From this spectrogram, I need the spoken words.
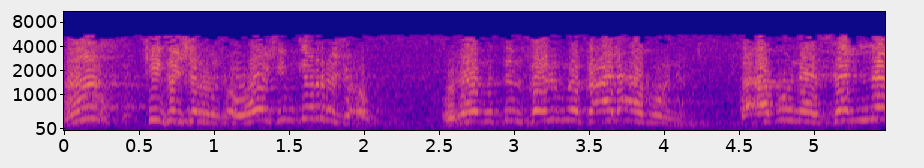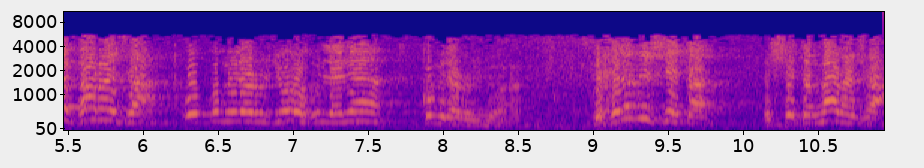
ها؟ كيفاش نرجعوا؟ واش يمكن نرجعوا؟ ولا بد نفعلوا ما فعل أبونا. فأبونا زل فرجع. وقبل رجوعه لنا قبل رجوعه. بخلاف الشيطان. الشيطان ما رجع.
